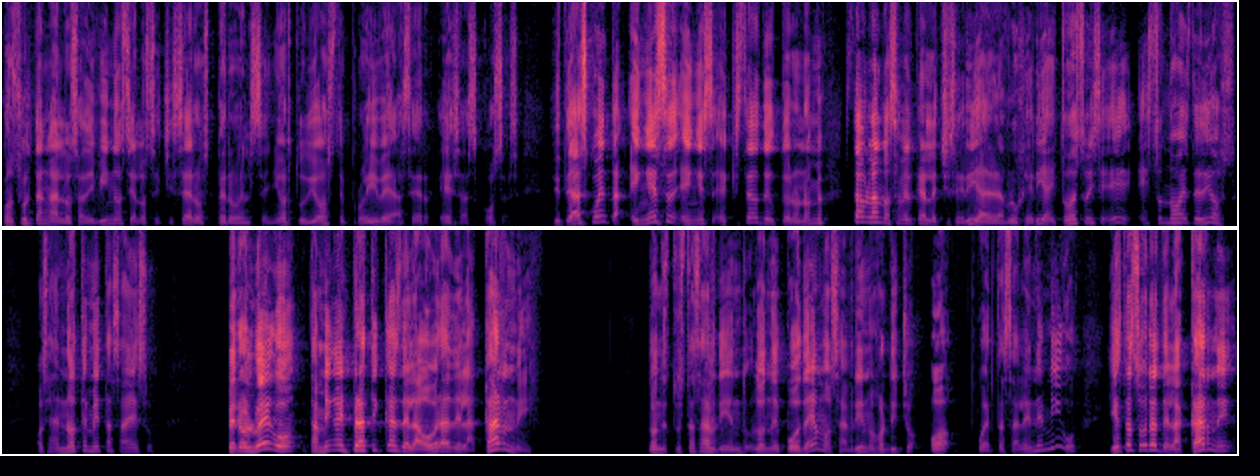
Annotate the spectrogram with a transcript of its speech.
consultan a los adivinos y a los hechiceros, pero el Señor tu Dios te prohíbe hacer esas cosas. Si te das cuenta, en ese, en ese, aquí está Deuteronomio, está hablando acerca de la hechicería, de la brujería y todo eso. Dice, eh, esto no es de Dios. O sea, no te metas a eso. Pero luego también hay prácticas de la obra de la carne, donde tú estás abriendo, donde podemos abrir, mejor dicho, puertas al enemigo. Y estas obras de la carne,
